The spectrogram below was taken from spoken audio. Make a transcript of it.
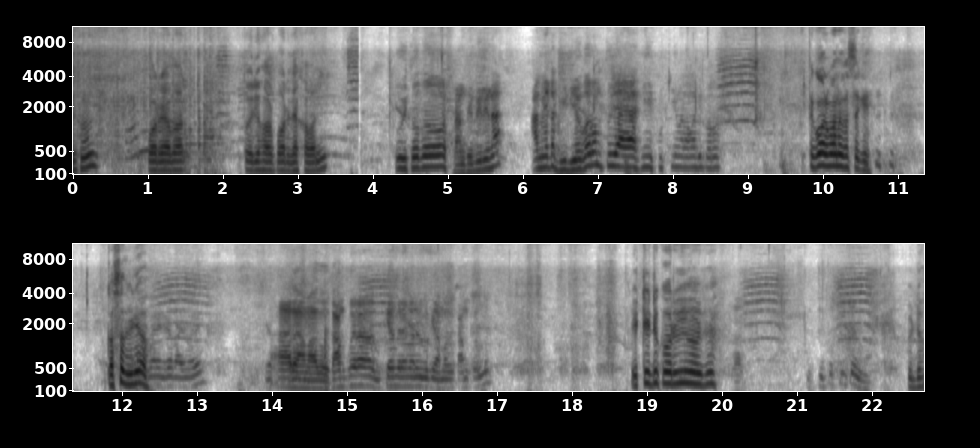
দেখুন, পরে আবার তৈরি হওয়ার পরে দেখাবানি। তুই তো তো শান্তি দিলি না। আমি একটা ভিডিও করম, তুই আয়া কি ফুটকি মারামারি করো তো গড় বানা করছে কি? করছ ভিডিও আর আমাকে কাম করে ক্যামেরাম্যানের লোকে আমাকে কাম করল। একটু একটু করবি মারবে ভিডিও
